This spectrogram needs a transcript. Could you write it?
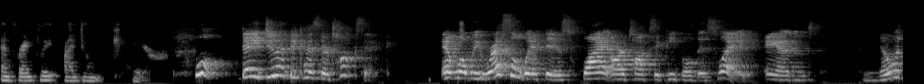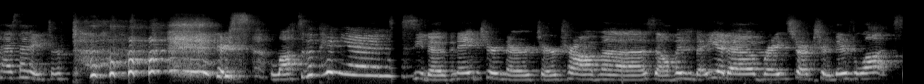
And frankly, I don't care. Well, they do it because they're toxic. And what we wrestle with is why are toxic people this way? And no one has that answer. There's lots of opinions, you know, nature, nurture, trauma, selfish, you know, brain structure. There's lots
